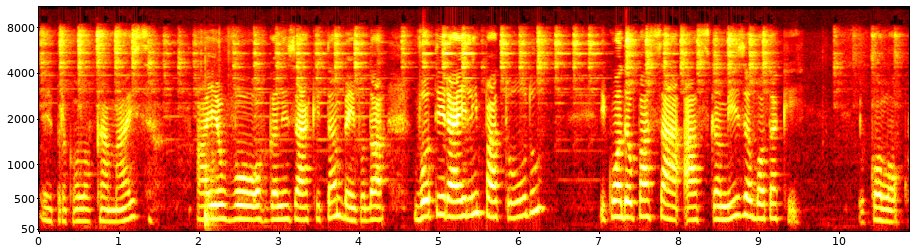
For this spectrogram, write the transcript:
é, para colocar mais. Aí eu vou organizar aqui também, vou dar, vou tirar e limpar tudo. E quando eu passar as camisas, eu boto aqui. Eu coloco.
